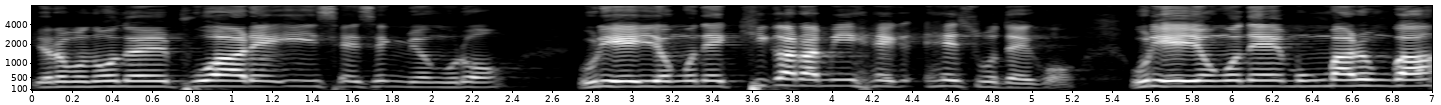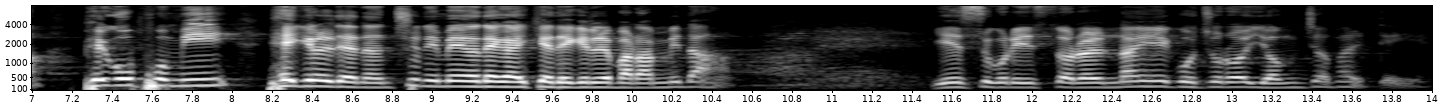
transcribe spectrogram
여러분 오늘 부활의 이 새 생명으로 우리의 영혼의 기가람이 해소되고 우리의 영혼의 목마름과 배고픔이 해결되는 주님의 은혜가 있게 되기를 바랍니다. 예수 그리스도를 나의 구주로 영접할 때에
